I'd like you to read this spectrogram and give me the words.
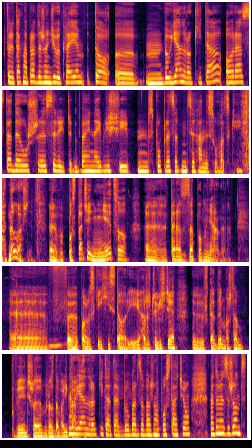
które tak naprawdę rządziły krajem, to y, mm, był Jan Rokita oraz Tadeusz Syryjczyk, dwaj najbliżsi y, współpracownicy Hanny Słuchockiej. No właśnie, e, postacie nieco e, teraz zapomniane e, w polskiej historii, a rzeczywiście wtedy można powiedzieć, że rozdawali no, karty. No Jan Rokita tak, był bardzo ważną postacią. Natomiast rząd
